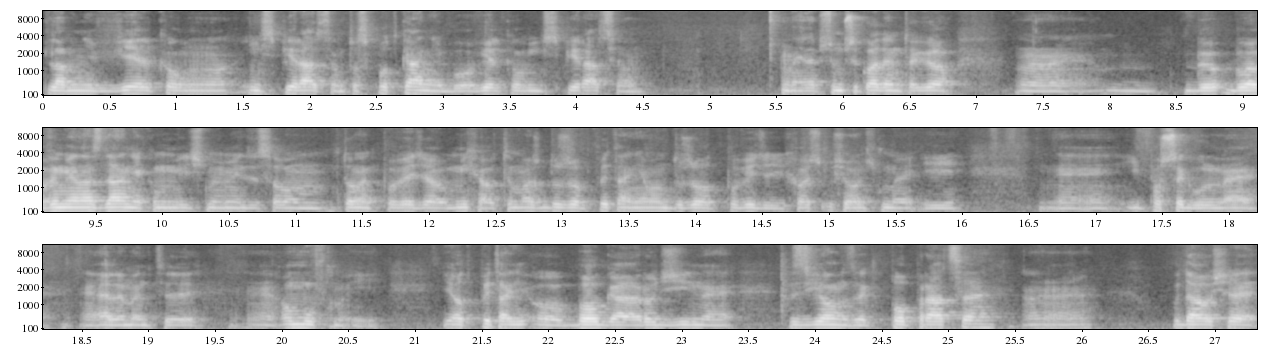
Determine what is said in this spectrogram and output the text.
dla mnie wielką inspiracją. To spotkanie było wielką inspiracją. Najlepszym przykładem tego e, by, była wymiana zdań, jaką mieliśmy między sobą. Tomek powiedział, Michał, ty masz dużo pytań, ja mam dużo odpowiedzi, chodź usiądźmy i, e, i poszczególne elementy omówmy. I, I od pytań o Boga, rodzinę, związek, po pracę e, udało się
